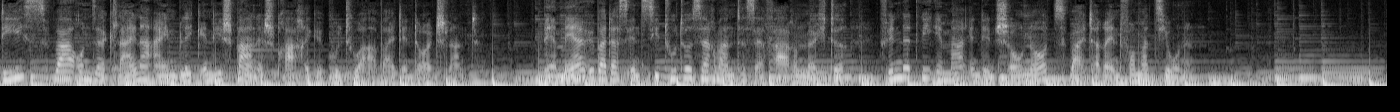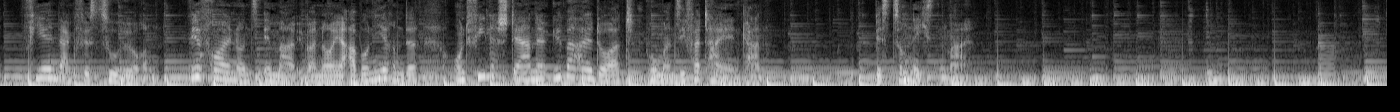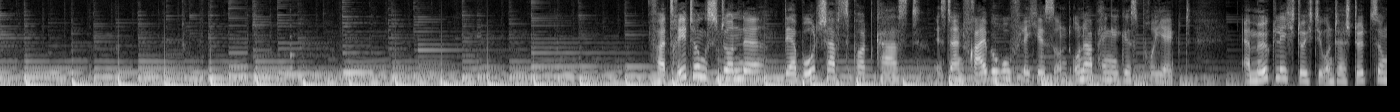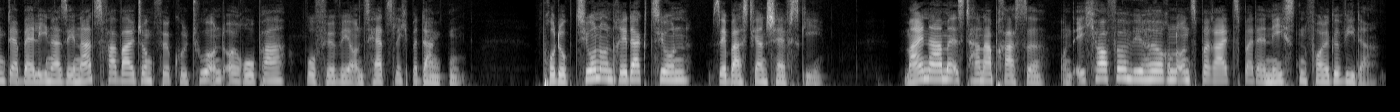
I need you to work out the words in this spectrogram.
Dies war unser kleiner Einblick in die spanischsprachige Kulturarbeit in Deutschland. Wer mehr über das Instituto Cervantes erfahren möchte, findet wie immer in den Show Notes weitere Informationen. Vielen Dank fürs Zuhören. Wir freuen uns immer über neue Abonnierende und viele Sterne überall dort, wo man sie verteilen kann. Bis zum nächsten Mal. Vertretungsstunde, der Botschaftspodcast, ist ein freiberufliches und unabhängiges Projekt, ermöglicht durch die Unterstützung der Berliner Senatsverwaltung für Kultur und Europa, wofür wir uns herzlich bedanken. Produktion und Redaktion Sebastian Schewski. Mein Name ist Hanna Prasse und ich hoffe, wir hören uns bereits bei der nächsten Folge wieder.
